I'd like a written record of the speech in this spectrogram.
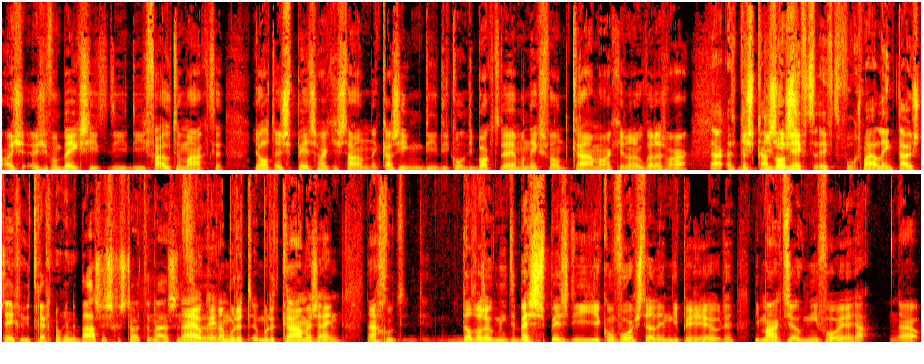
als je, als je Van Beek ziet, die, die fouten maakte. Je had een spits had je staan. En Kazim, die, die, kon, die bakte er helemaal niks van. Kramer had je dan ook weliswaar. Ja, die die, Kazim was- heeft, heeft volgens mij alleen thuis tegen Utrecht nog in de basis gestart. Daarna is het, Nee, oké, eh, dan moet het, moet het Kramer zijn. Nou goed, dat was ook niet de beste spits die je je kon voorstellen in die periode. Die maakte ze ook niet voor je. Ja, nou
